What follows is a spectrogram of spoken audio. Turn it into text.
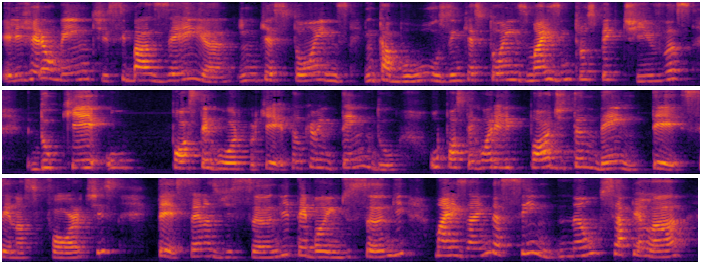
ele geralmente se baseia em questões, em tabus, em questões mais introspectivas do que o pós-terror, porque pelo que eu entendo, o pós-terror ele pode também ter cenas fortes ter cenas de sangue, ter banho de sangue, mas ainda assim não se apelar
